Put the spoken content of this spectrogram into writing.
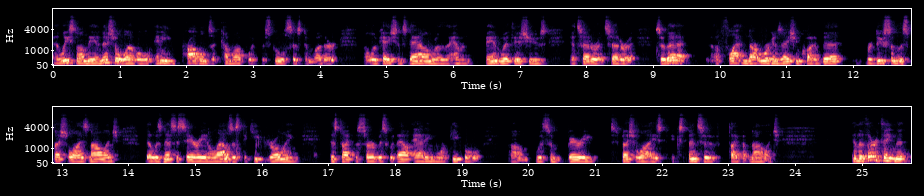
at least on the initial level, any problems that come up with the school system, whether a location's down, whether they're having bandwidth issues, et cetera, et cetera. So that uh, flattened our organization quite a bit, reduced some of the specialized knowledge that was necessary, and allows us to keep growing this type of service without adding more people um, with some very specialized, expensive type of knowledge. And the third thing that,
